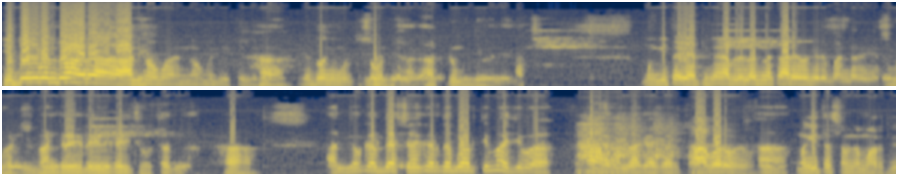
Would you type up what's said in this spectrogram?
दोन्ही पण दोन हजार आठ नऊ नऊ मध्ये केले हा. दोन्ही मूर्ती सोबत केल्या? आठ नऊ मध्ये बांधलेली. मग इथं या ठिकाणी आपले लग्न कार्य वगैरे भंडारे हे असं. भां- भांडरे लग्न करीत होतात ना. हा हा. आणि लोकांना दर्शन करता मूर्ती पाहिजे बा लग्नाला काय हा करता. बरोबर. हा. मग इथं समजा मारुती.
